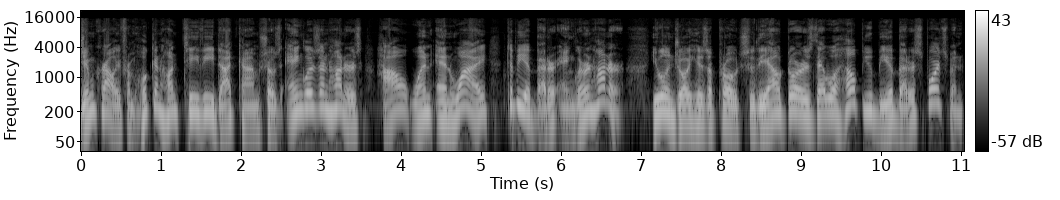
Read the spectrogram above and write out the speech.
Jim Crowley from hookandhunttv.com shows anglers and hunters how, when, and why to be a better angler and hunter. You will enjoy his approach to the outdoors that will help you be a better sportsman.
